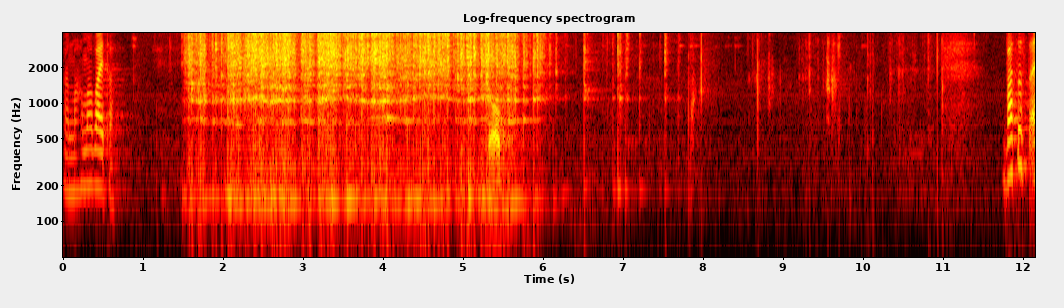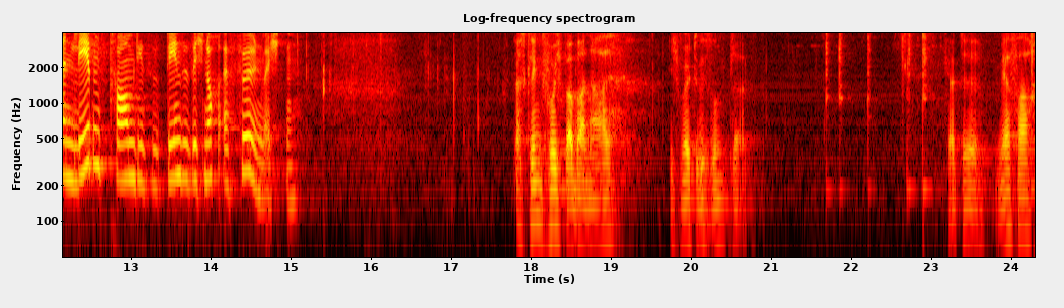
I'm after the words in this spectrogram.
Dann machen wir weiter. Stopp. Was ist ein Lebenstraum, den Sie sich noch erfüllen möchten? Das klingt furchtbar banal. Ich möchte gesund bleiben. Ich hatte mehrfach,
